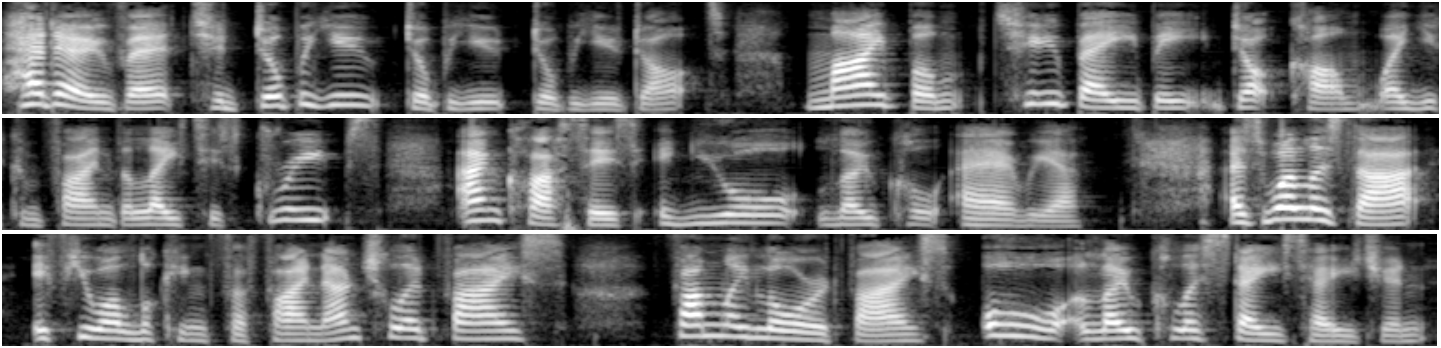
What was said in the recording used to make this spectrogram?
head over to www.mybump2baby.com where you can find the latest groups and classes in your local area. As well as that, if you are looking for financial advice, family law advice, or a local estate agent,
